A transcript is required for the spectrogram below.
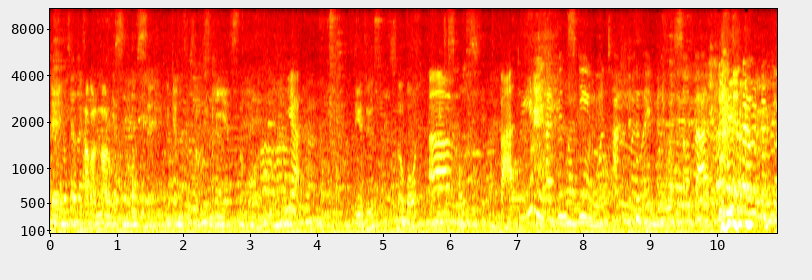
then we have a lot of snow. So we can do some ski and snowboard. yeah. Do you do snowboard? Um, badly. I've been skiing one time in my life and it was so bad that I would never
